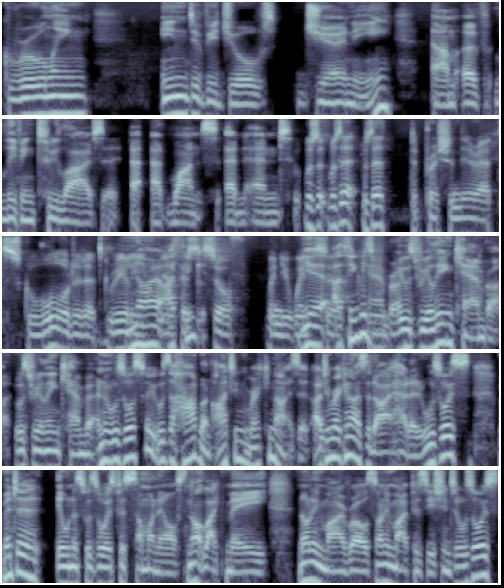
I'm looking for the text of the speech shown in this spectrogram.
grueling individual journey um, of living two lives at, at, once. And and was it was that was that depression there at school, or did it really no, manifest I think, itself when you went yeah, I think it was, Canberra? It was really in Canberra. It was really in Canberra. And it was also, it was a hard one. I didn't recognize it. I didn't recognize that I had it. It was always, mental illness was always for someone else, not like me, not in my roles, not in my positions. It was always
